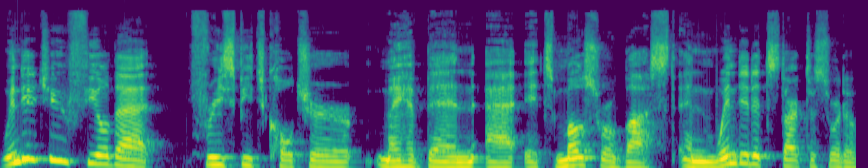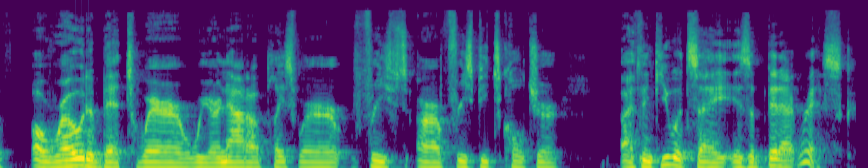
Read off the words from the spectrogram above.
When did you feel that free speech culture may have been at its most robust, and when did it start to sort of erode a bit, where we are now at a place where free our free speech culture, I think you would say, is a bit at risk?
